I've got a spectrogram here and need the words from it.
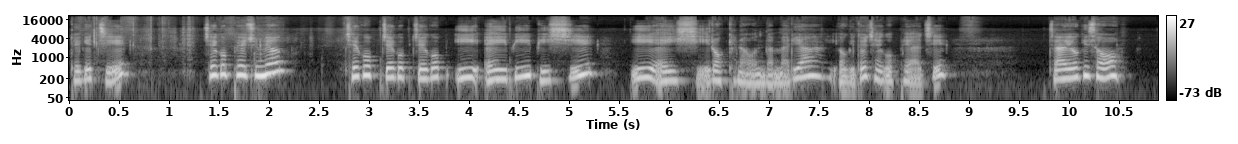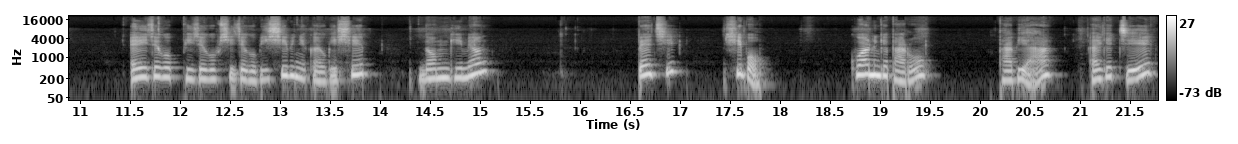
되겠지. 제곱해주면 제곱, 제곱, 제곱 2AB, BC, 2AC 이렇게 나온단 말이야. 여기도 제곱해야지. 자, 여기서 a제곱, b제곱, c제곱이 10이니까 여기 10 넘기면 빼지 15 구하는 게 바로 답이야. 알겠지?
